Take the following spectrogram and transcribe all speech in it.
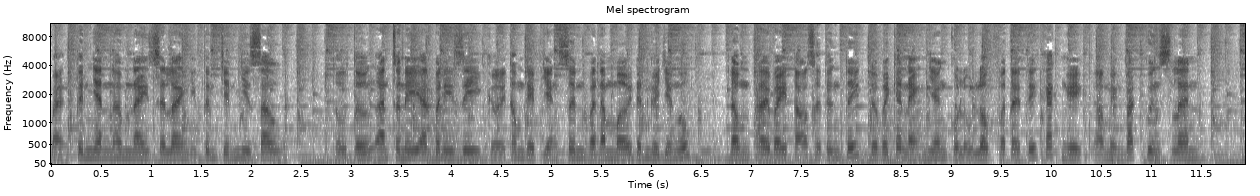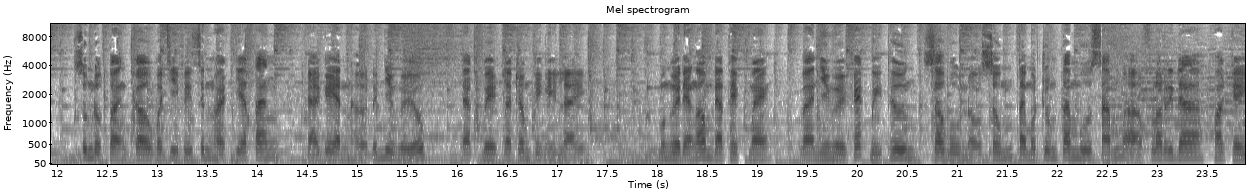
Bản tin nhanh hôm nay sẽ loan những tin chính như sau. Thủ tướng Anthony Albanese gửi thông điệp Giáng sinh và năm mới đến người dân Úc, đồng thời bày tỏ sự thương tiếc đối với các nạn nhân của lũ lụt và thời tiết khắc nghiệt ở miền Bắc Queensland. Xung đột toàn cầu và chi phí sinh hoạt gia tăng đã gây ảnh hưởng đến nhiều người Úc, đặc biệt là trong kỳ nghỉ lễ. Một người đàn ông đã thiệt mạng và nhiều người khác bị thương sau vụ nổ súng tại một trung tâm mua sắm ở Florida, Hoa Kỳ.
